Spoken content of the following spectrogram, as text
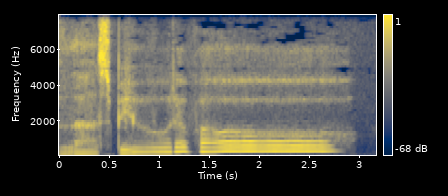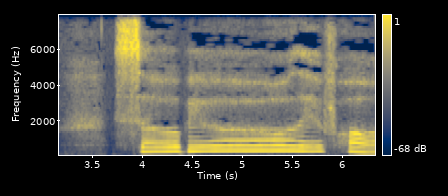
Less beautiful, so beautiful.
